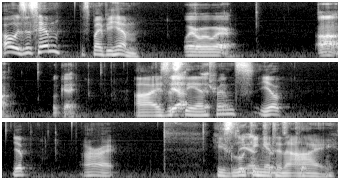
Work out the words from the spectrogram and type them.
oh, is this him? This might be him. Where, where, where? Ah, okay. Uh, is this Yeah, the yeah, yeah. entrance? Yep. Yep. All right. He's looking at an eye.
